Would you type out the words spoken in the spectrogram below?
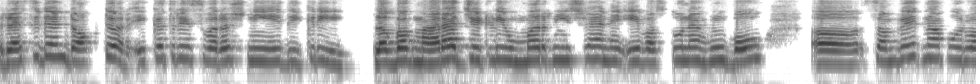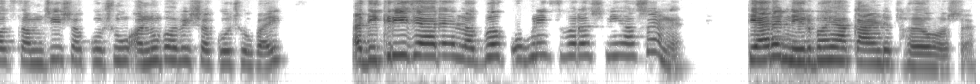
રેસિડેન્ટ ડોક્ટર એકત્રીસ વર્ષની એ દીકરી, લગભગ મારા જેટલી ઉંમરની છે ને એ વસ્તુને હું બહુ સંવેદનાપૂર્વક સમજી શકું છું, અનુભવી શકું છું ભાઈ. આ દીકરી જ્યારે લગભગ ઓગણીસ વર્ષની હશે ને, ત્યારે નિર્ભયા કાંડ થયો હશે.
